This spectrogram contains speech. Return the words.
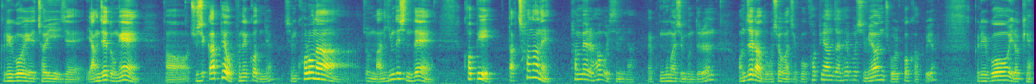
그리고 저희 이제 양재동에 어, 주식 카페 오픈했거든요. 지금 코로나 좀 많이 힘드신데 커피 딱 천 원에 판매를 하고 있습니다. 네, 궁금하신 분들은 언제라도 오셔가지고 커피 한 잔 해보시면 좋을 것 같고요. 그리고 이렇게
